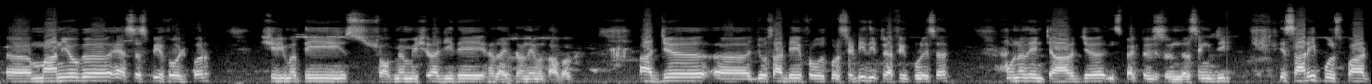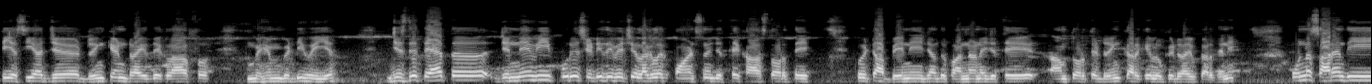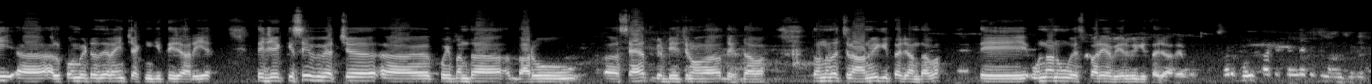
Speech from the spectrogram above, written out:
ਅ, ਮਾਨਯੋਗ ਐਸਐਸਪੀ ਫਿਰੋਜ਼ਪੁਰ ਸ਼੍ਰੀਮਤੀ ਸ਼ੋਭਨਾ ਮਿਸ਼ਰਾ ਜੀ ਦੇ ਹਦਾਇਤਾਂ ਦੇ ਮੁਤਾਬਕ ਅੱਜ ਜੋ ਸਾਡੇ ਫਿਰੋਜ਼ਪੁਰ ਸਿਟੀ ਦੀ ਟ੍ਰੈਫਿਕ ਪੁਲਿਸ ਹੈ ਉਹਨਾਂ ਦੇ ਇੰਚਾਰਜ ਇੰਸਪੈਕਟਰ ਜਸਵਿੰਦਰ ਸਿੰਘ ਜੀ ਤੇ ਸਾਰੀ ਪੁਲਿਸ ਪਾਰਟੀ ਅਸੀਂ ਅੱਜ ਡਰਿੰਕ ਐਂਡ ਡਰਾਈਵ ਦੇ ਖਿਲਾਫ ਮੁਹਿੰਮ ਵਿੱਢੀ ਹੋਈ ਹੈ। ਜਿਸ ਦੇ ਤਹਿਤ ਜਿੰਨੇ ਵੀ ਪੂਰੇ ਸਿਟੀ ਦੇ ਵਿੱਚ ਅਲੱਗ-ਅਲੱਗ ਪੁਆਇੰਟਸ ਨੇ ਜਿੱਥੇ ਖਾਸ ਤੌਰ ਤੇ ਕੋਈ ਢਾਬੇ ਨੇ ਜਾਂ ਦੁਕਾਨਾਂ ਨੇ ਜਿੱਥੇ ਆਮ ਤੌਰ ਤੇ ਡਰਿੰਕ ਕਰਕੇ ਲੋਕੀ ਡਰਾਈਵ ਕਰਦੇ ਨੇ ਉਹਨਾਂ ਸਾਰਿਆਂ ਦੀ ਅਲਕੋਮੀਟਰ ਦੇ ਰਾਹੀਂ ਚੈਕਿੰਗ ਕੀਤੀ ਜਾ ਰਹੀ ਹੈ। ਤੇ ਜੇ ਕਿਸੇ ਵੀ ਵਿੱਚ ਕੋਈ ਬੰਦਾ दारू ਅ, ਸਹਿਤ ਗੱਡੀ ਚਲਾਉਂਦਾ ਦਿਖਦਾ ਵਾ ਤਾਂ ਉਹਨਾਂ ਦਾ ਚਲਾਨ ਵੀ ਕੀਤਾ ਜਾਂਦਾ ਵਾ। ਤੇ ਉਹਨਾਂ ਨੂੰ ਇਸ ਬਾਰੇ ਅਵੇਅਰ ਵੀ ਕੀਤਾ ਜਾ ਰਿਹਾ ਵਾ ਸਰ ਹੁਣ ਤੱਕ ਕਿੰਨੇ ਕੁ ਚਲਾਨ ਜਿਹੜੇ?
